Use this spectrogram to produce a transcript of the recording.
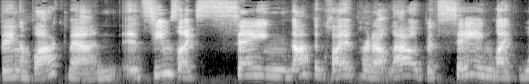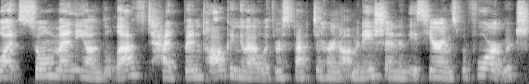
being a black man, it seems like saying not the quiet part out loud, but saying like what so many on the left had been talking about with respect to her nomination in these hearings before, which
